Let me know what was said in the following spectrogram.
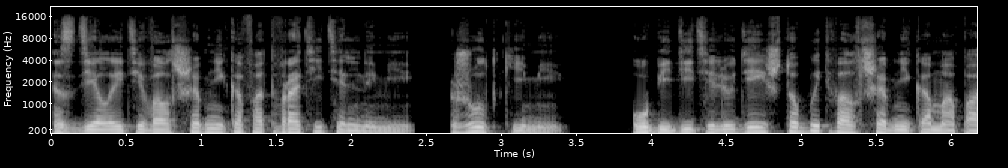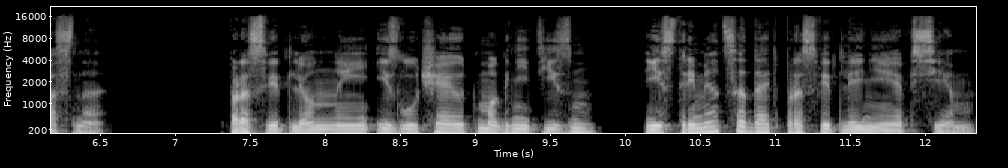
Сделайте волшебников отвратительными, жуткими. Убедите людей, что быть волшебником опасно. Просветленные излучают магнетизм и стремятся дать просветление всем.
